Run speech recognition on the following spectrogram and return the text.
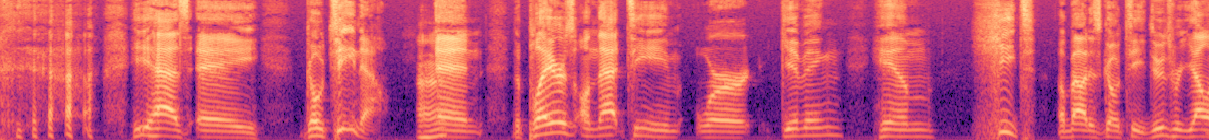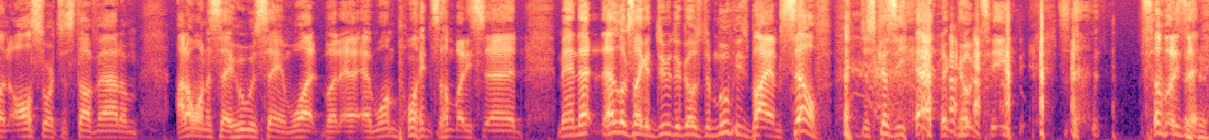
he has a goatee now. And the players on that team were giving him heat about his goatee. Dudes were yelling all sorts of stuff at him. I don't want to say who was saying what, but at, at one point somebody said, "Man, that that looks like a dude that goes to movies by himself just because he had a goatee." somebody said,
